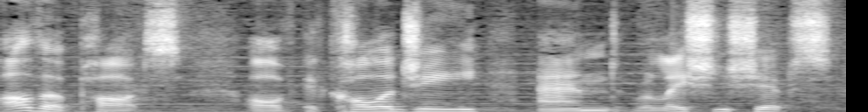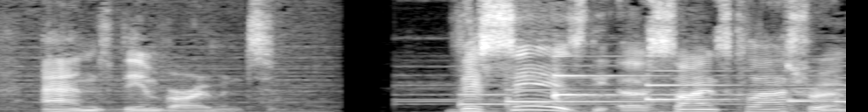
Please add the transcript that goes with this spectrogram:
other parts of ecology and relationships and the environment. This is the Earth Science Classroom.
